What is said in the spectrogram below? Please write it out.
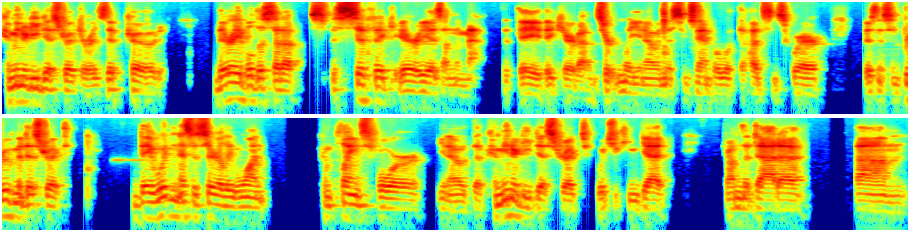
community district or a zip code, they're able to set up specific areas on the map that they they care about. And certainly, you know, in this example with the Hudson Square Business Improvement District, they wouldn't necessarily want complaints for you know the community district, which you can get from the data um,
